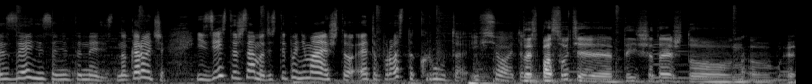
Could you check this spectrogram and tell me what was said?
Тезенис, а не Тенезис. Ну, короче, и здесь то же самое. То есть ты понимаешь, что это просто круто, и все. Это... То есть, по сути, ты считаешь, что э,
